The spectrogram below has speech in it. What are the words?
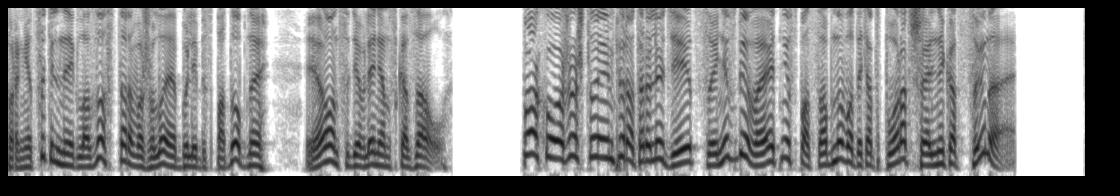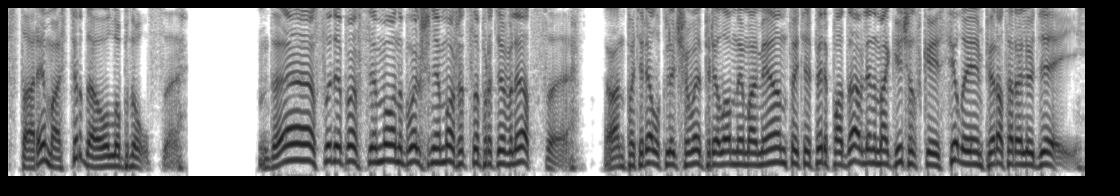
Проницательные глаза старого Жулая были бесподобны, и он с удивлением сказал. «Похоже, что император людей Ци не сбивает неспособного дать отпор отшельника Цина. Старый мастер да улыбнулся. «Да, судя по всему, он больше не может сопротивляться. Он потерял ключевой переломный момент и теперь подавлен магической силой Императора Людей».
